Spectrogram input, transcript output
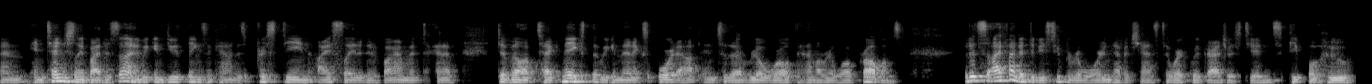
and intentionally by design we can do things in kind of this pristine isolated environment to kind of develop techniques that we can then export out into the real world to handle real world problems. But it's i find it to be super rewarding to have a chance to work with graduate students people who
